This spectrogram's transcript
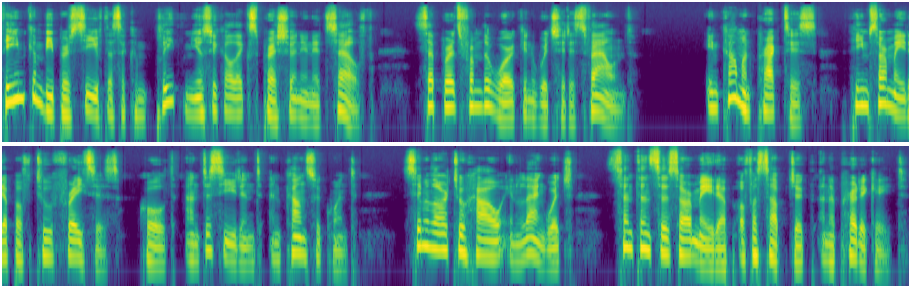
Theme can be perceived as a complete musical expression in itself, separate from the work in which it is found. In common practice, themes are made up of two phrases, called antecedent and consequent, similar to how, in language, sentences are made up of a subject and a predicate.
